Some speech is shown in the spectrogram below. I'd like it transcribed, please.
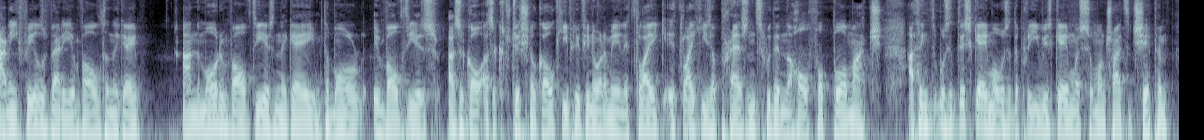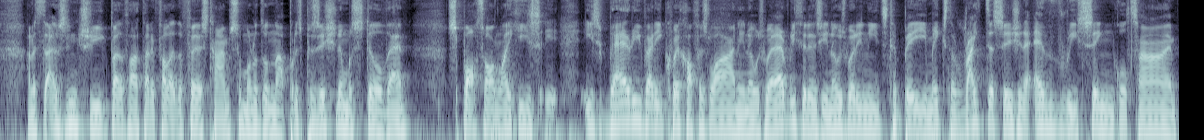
and he feels very involved in the game. And the more involved he is in the game, the more involved he is as a goal as a traditional goalkeeper. If you know what I mean, it's like it's like he's a presence within the whole football match. I think was it this game or was it the previous game where someone tried to chip him? And it's, I was intrigued by the fact that it felt like the first time someone had done that, but his positioning was still then spot on. Like he's he's very very quick off his line. He knows where everything is. He knows where he needs to be. He makes the right decision every single time.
